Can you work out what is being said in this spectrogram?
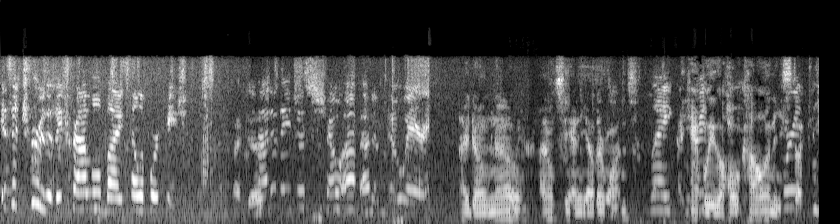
is it true that they travel by teleportation? I How do they just show up out of nowhere? I don't know. I don't see any other ones. Like, I can't believe the whole colony stuck.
